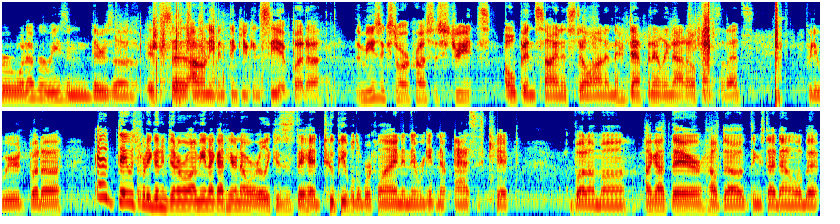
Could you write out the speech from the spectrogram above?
for whatever reason, there's a. It says I don't even think you can see it, but uh, the music store across the street's open sign is still on, and they're definitely not open. So that's pretty weird. But uh, eh, day was pretty good in general. I mean, I got here an hour early because they had two people to work line, and they were getting their asses kicked. But um, uh, I got there, helped out. Things died down a little bit.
